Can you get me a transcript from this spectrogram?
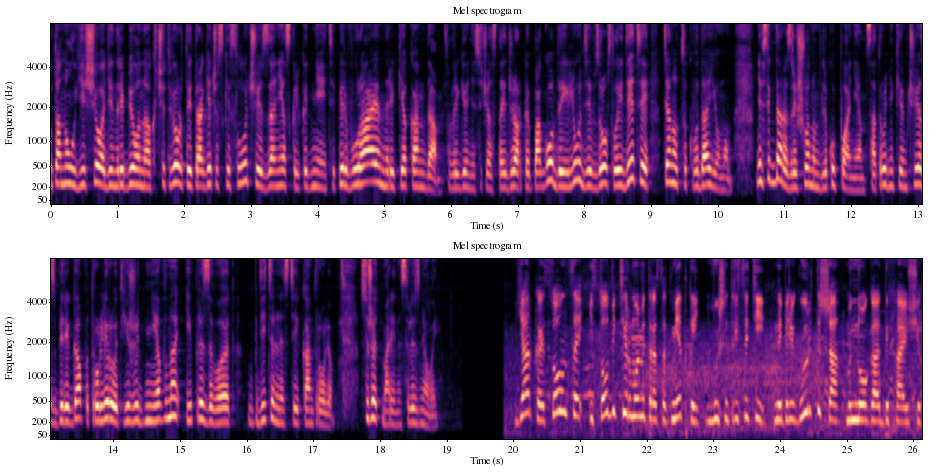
Утонул еще один ребенок. Четвертый трагический случай за несколько дней. Теперь в Урае на реке Канда. В регионе сейчас стоит жаркая погода, и люди, взрослые и дети, тянутся к водоемам. Не всегда разрешенным для купания. Сотрудники МЧС берега патрулируют ежедневно и призывают к бдительности и контролю. Сюжет Марины Селезневой. Яркое солнце и столбик термометра с отметкой выше 30. На берегу Иртыша много отдыхающих.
